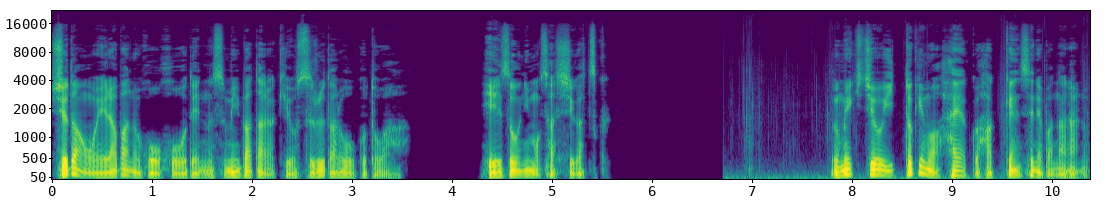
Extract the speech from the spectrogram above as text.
手段を選ばぬ方法で盗み働きをするだろうことは、平蔵にも察しがつく。梅吉を一時も早く発見せねばならぬ。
